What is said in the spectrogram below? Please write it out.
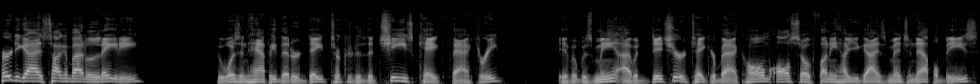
Heard you guys talking about a lady who wasn't happy that her date took her to the Cheesecake Factory. If it was me, I would ditch her or take her back home. Also, funny how you guys mentioned Applebee's.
